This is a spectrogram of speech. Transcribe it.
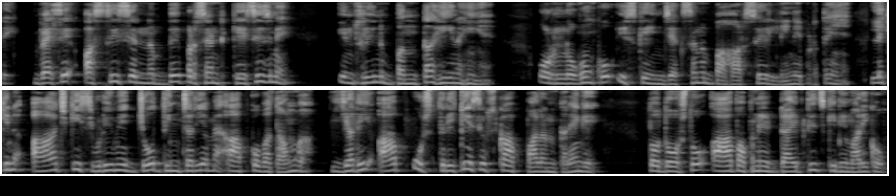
दे। वैसे 80 से 90 परसेंट केसेज में इंसुलिन बनता ही नहीं है और लोगों को इसके इंजेक्शन बाहर से लेने पड़ते हैं। लेकिन आज की इस वीडियो में जो दिनचर्या मैं आपको बताऊँगा, यदि आप उस तरीके से उसका पालन करेंगे तो दोस्तों आप अपने डायबिटीज़ की बीमारी को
